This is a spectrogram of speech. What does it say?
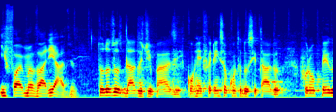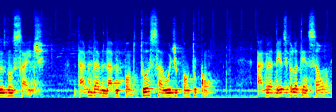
e forma variável. Todos os dados de base com referência ao conteúdo citado foram pegos no site www.tuasaude.com. Agradeço pela atenção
